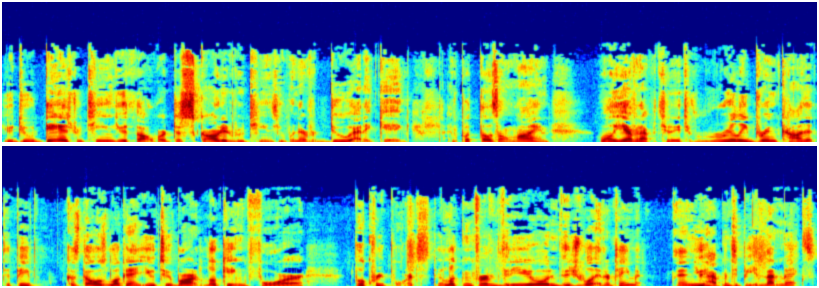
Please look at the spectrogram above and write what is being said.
you do dance routines you thought were discarded routines you would never do at a gig and put those online, well, you have an opportunity to really bring content to people because those looking at YouTube aren't looking for book reports, they're looking for video and visual entertainment, and you happen to be in that mix.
